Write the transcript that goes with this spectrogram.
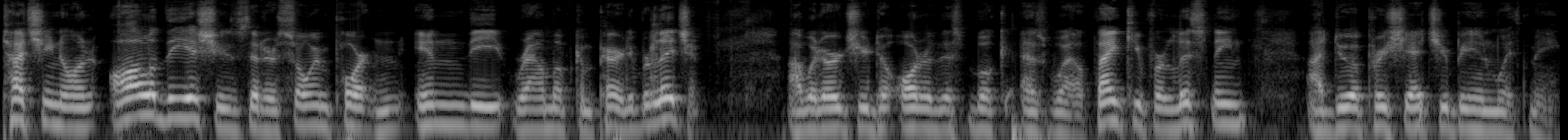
touching on all of the issues that are so important in the realm of comparative religion. I would urge you to order this book as well. Thank you for listening. I do appreciate you being with me.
